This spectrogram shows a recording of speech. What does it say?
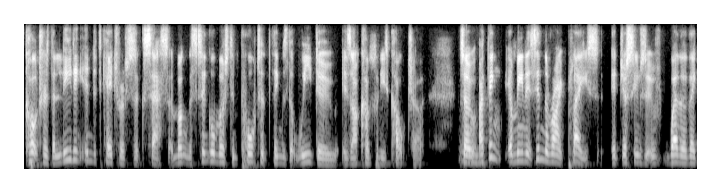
"Culture is the leading indicator of success. Among the single most important things that we do is our company's culture." So Mm. I think, I mean, it's in the right place. It just seems whether they've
